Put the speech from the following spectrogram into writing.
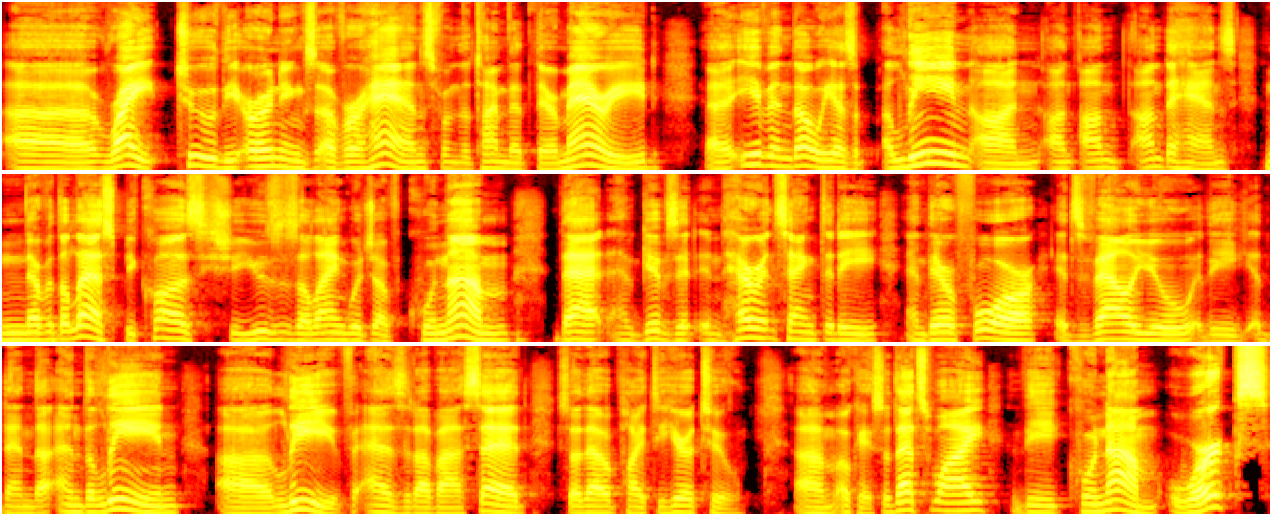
uh, right to the earnings of her hands from the time that they're married, uh, even though he has a, a lien on, on, on, on the hands. Nevertheless, because she uses a language of kunam, that gives it inherent sanctity, and therefore its value, the then the and the lien uh, leave, as Rava said. So that would apply to here too. Um, okay, so that's why the kunam works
